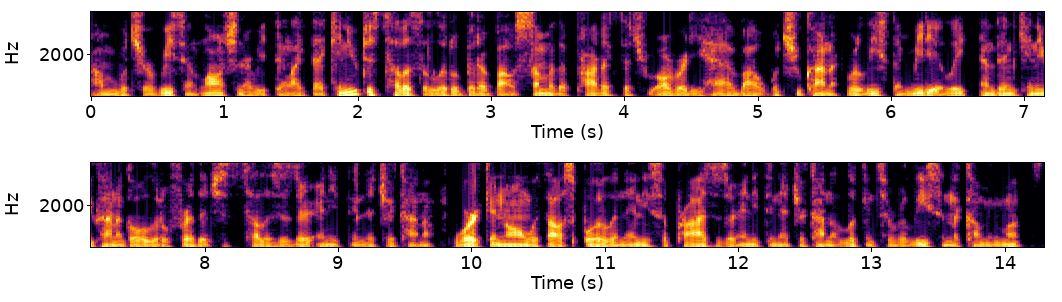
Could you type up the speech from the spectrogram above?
um, with your recent launch and everything like that can you just tell us a little bit about some of the products that you already have out what you kind of released immediately? And then can you kind of go a little further just to tell us is there anything that you're kind of working on without spoiling any surprises or anything that you're kind of looking to release in the coming months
